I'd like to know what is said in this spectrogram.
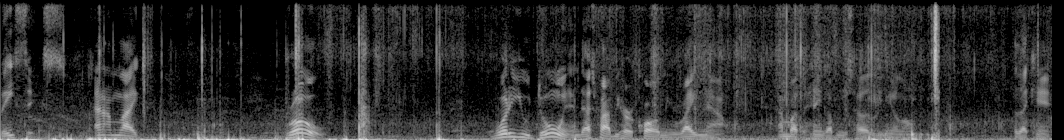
basics. And I'm like, bro, what are you doing? That's probably her calling me right now. I'm about to hang up and just tell her leave me alone. Because I can't.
